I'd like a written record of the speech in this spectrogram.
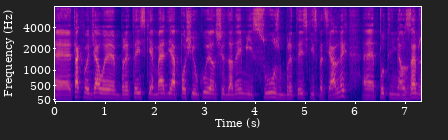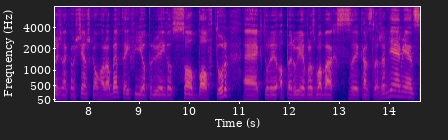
E, tak powiedziały brytyjskie media, posiłkując się danymi służb brytyjskich specjalnych. E, Putin miał zemrzeć na jakąś ciężką chorobę. W tej chwili operuje jego sobowtór, e, który operuje w rozmowach z kanclerzem Niemiec,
